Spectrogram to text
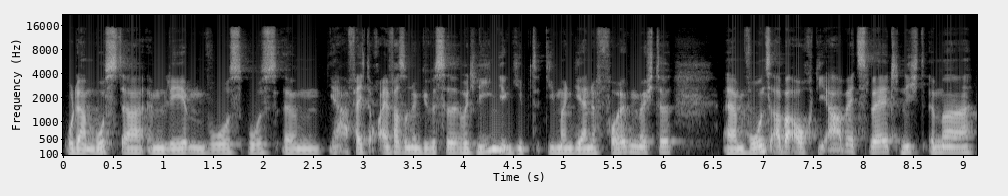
oder Muster im Leben, wo es, wo es ähm, ja vielleicht auch einfach so eine gewisse Linie gibt, die man gerne folgen möchte, ähm, wo uns aber auch die Arbeitswelt nicht immer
